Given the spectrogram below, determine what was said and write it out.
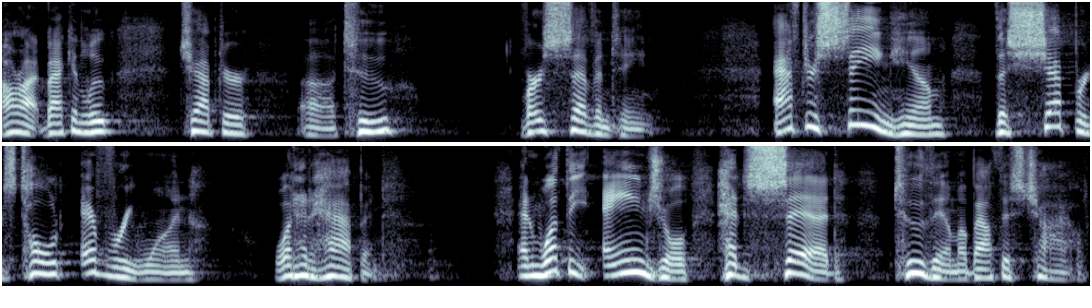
All right, back in Luke chapter uh, 2, verse 17. After seeing him, the shepherds told everyone what had happened and what the angel had said to them about this child.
